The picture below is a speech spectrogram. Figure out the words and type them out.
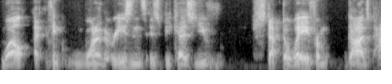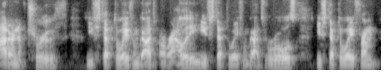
well, I think one of the reasons is because you've stepped away from God's pattern of truth. You've stepped away from God's morality. You've stepped away from God's rules. You've stepped away from,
